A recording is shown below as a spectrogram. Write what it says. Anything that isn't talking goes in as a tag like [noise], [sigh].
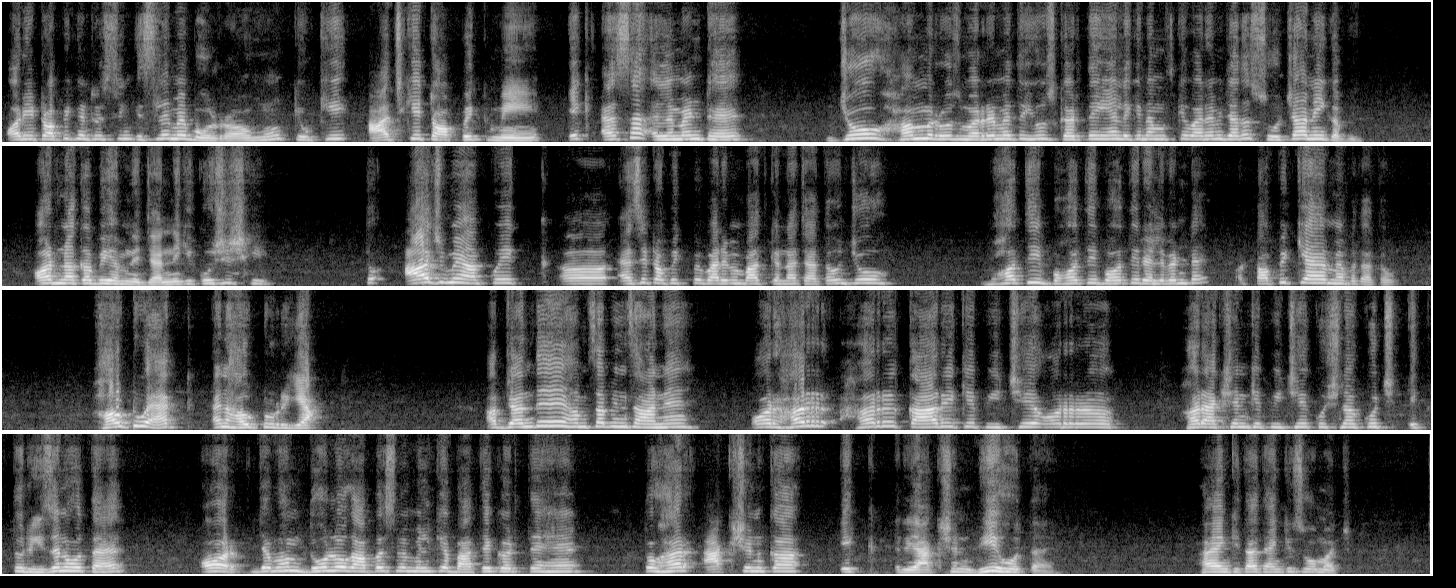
और ये topic interesting इसलिए मैं बोल रहा हूँ क्योंकि आज के टॉपिक में एक ऐसा एलिमेंट है जो हम रोज़मर्रे में तो यूज़ करते ही हैं लेकिन हम उसके बारे में ज़्यादा सोचा नहीं कभी। और ना कभी हमने जानने की कोशिश की। तो आज मैं आपको एक आ, ऐसे टॉपिक पे बारे में बात करना चाहता हूँ जो बहुत ही बहुत ही बहुत ही रेलिवेंट है। और टॉपिक क्या है मैं बताता हूँ। How to act and how to react आप जानते हैं, हम सब इंसान हैं और हर हर कार्य के पीछे और हर एक्शन के पीछे कुछ ना कुछ एक तो रीज़न होता है। और जब हम दो लोग आपस में मिलकर बातें करते हैं तो हर एक्शन का एक रिएक्शन भी होता है। Hi Ankita thank you so much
